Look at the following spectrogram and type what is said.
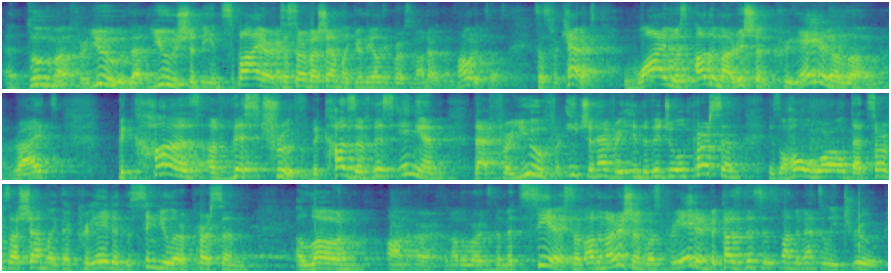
a, a, dogma for you that you should be inspired to serve Hashem like you're the only person on earth. That's not what it says. It says for Fakert. Why was Adam Arishan created alone, right? Because of this truth, because of this inyan, that for you, for each and every individual person, is a whole world that serves Hashem like they're created, the singular person alone on earth. In other words, the Metzias of Adam Arishon was created because this is fundamentally true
